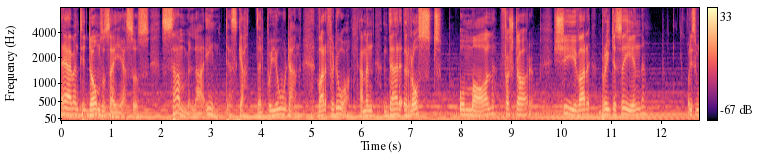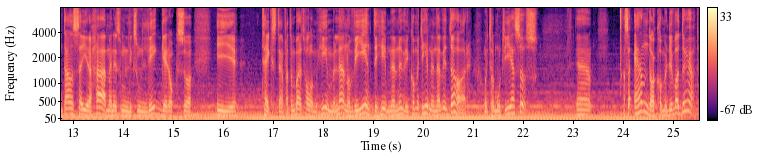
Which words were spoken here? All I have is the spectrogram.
även till dem så säger Jesus, samla inte skatter på jorden. Varför då? Ja, men där rost och mal förstör, tjuvar bryter sig in. Och det som inte han säger här, men det som liksom ligger också i texten för att de börjar tala om himlen och vi är inte i himlen nu, vi kommer till himlen när vi dör och vi tar emot Jesus. Eh, alltså en dag kommer du vara död.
